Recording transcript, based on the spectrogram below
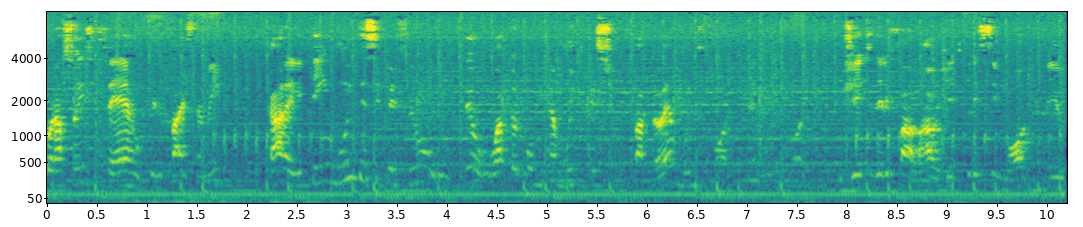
Corações de Ferro que ele faz também. Cara, ele tem muito esse perfil, entendeu? o ator combina muito com esse tipo de papel, é muito é forte. O jeito dele falar, o jeito que ele se move, meio,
